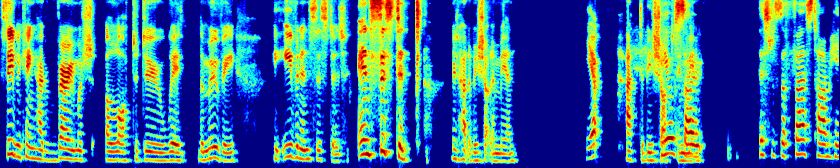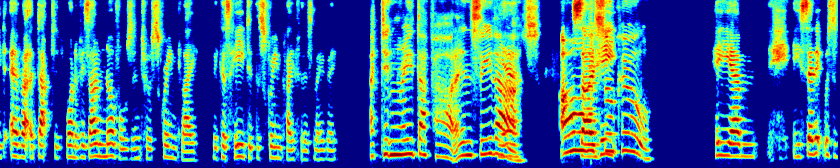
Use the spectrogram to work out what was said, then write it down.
Stephen King had very much a lot to do with the movie. He even insisted insisted it had to be shot in Maine. Yep. Had to be shot He in also, this was the first time he'd ever adapted one of his own novels into a screenplay because he did the screenplay for this movie. I didn't read that part. I didn't see that. Oh, So that's so cool. He um he, he said it was a,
